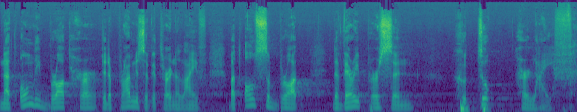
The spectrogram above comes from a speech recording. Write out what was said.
not only brought her to the promise of eternal life, but also brought the very person who took her life.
